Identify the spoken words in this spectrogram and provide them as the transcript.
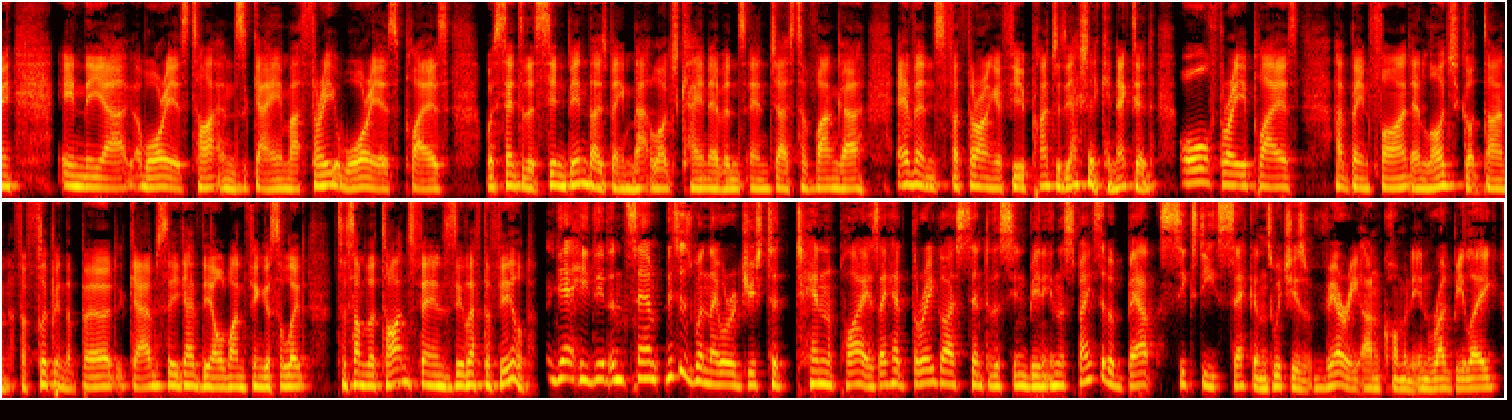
in the uh, Warriors Titans game. Uh, three Warriors players were sent to the sin bin, those being Matt Lodge, Kane Evans, and Jazz Tevaga. Evans for throwing a few punches. He actually connected. All three players have been fined, and Lodge got done for flipping the bird. Gabs, he gave the old one finger salute to some of the Titans fans as he left the field. Yeah, he did. And Sam, this is when they were reduced to 10 players. They they had three guys sent to the sin bin in the space of about 60 seconds, which is very uncommon in rugby league.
